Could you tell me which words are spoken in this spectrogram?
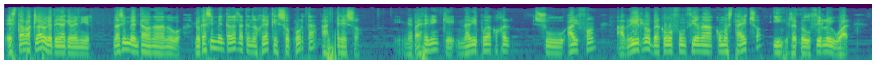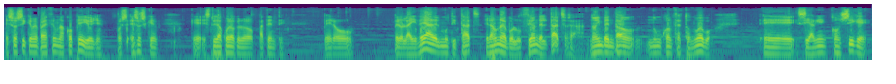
Estaba claro que tenía que venir. No has inventado nada nuevo. Lo que has inventado es la tecnología que soporta hacer eso. Y me parece bien que nadie pueda coger su iPhone, abrirlo, ver cómo funciona, cómo está hecho y reproducirlo igual. Eso sí que me parece una copia y oye, pues eso sí que, que estoy de acuerdo que lo patente. Pero, pero la idea del multitouch era una evolución del touch, o sea, no ha inventado un concepto nuevo. Eh, si alguien consigue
